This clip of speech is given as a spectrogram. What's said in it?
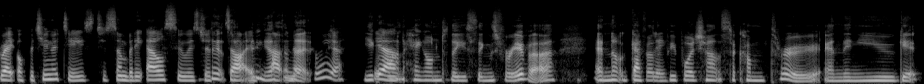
great opportunities to somebody else who is just That's started thing, out in their career. You yeah. can't hang on to these things forever and not give other people a chance to come through. And then you get,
